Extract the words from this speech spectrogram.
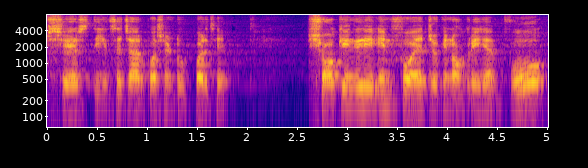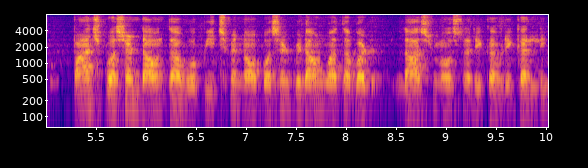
शेयर्स तीन से चार परसेंट ऊपर थे। शॉकिंगली इन्फो है, जो कि नौकरी है, वो पाँच परसेंट डाउन था, वो बीच में नौ परसेंट भी डाउन हुआ था, बट लास्ट में उसने रिकवरी कर ली।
